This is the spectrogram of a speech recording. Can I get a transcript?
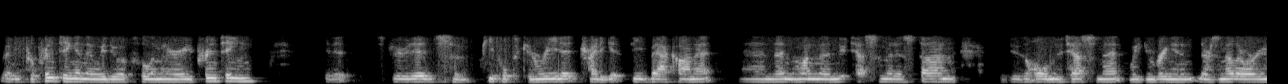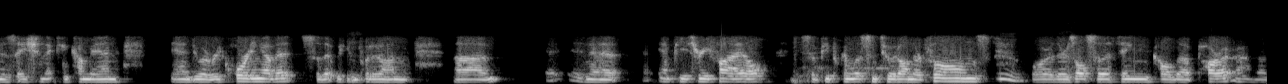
ready for printing, and then we do a preliminary printing, get it distributed so people can read it, try to get feedback on it. And then when the New Testament is done, do the whole New Testament. We can bring in, there's another organization that can come in and do a recording of it so that we can put it on um, in a MP3 file so people can listen to it on their phones. Mm. Or there's also a thing called a par, uh,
